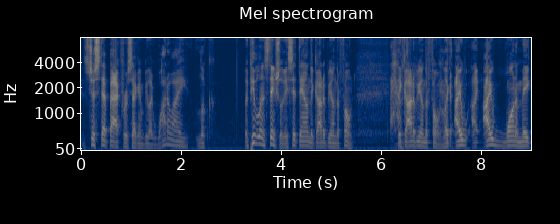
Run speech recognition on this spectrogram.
It's just step back for a second and be like, why do I look? Like people instinctually, they sit down. They got to be on their phone. They got to be on their phone. Like I, I, I want to make.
